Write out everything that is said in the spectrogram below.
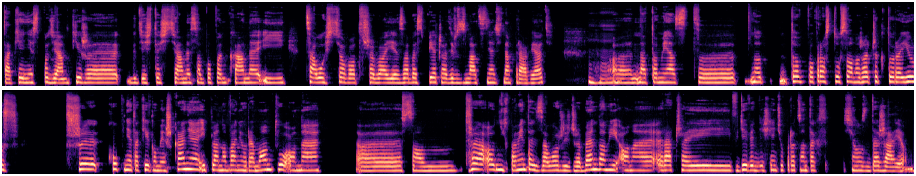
takie niespodzianki, że gdzieś te ściany są popękane i całościowo trzeba je zabezpieczać, wzmacniać, naprawiać. Mhm. E, natomiast e, no, to po prostu są rzeczy, które już przy kupnie takiego mieszkania i planowaniu remontu one są, trzeba o nich pamiętać, założyć, że będą i one raczej w 90% się zdarzają.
